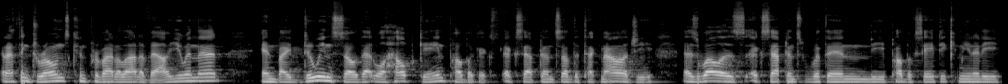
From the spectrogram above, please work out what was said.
And I think drones can provide a lot of value in that. And by doing so, that will help gain public ex- acceptance of the technology, as well as acceptance within the public safety community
